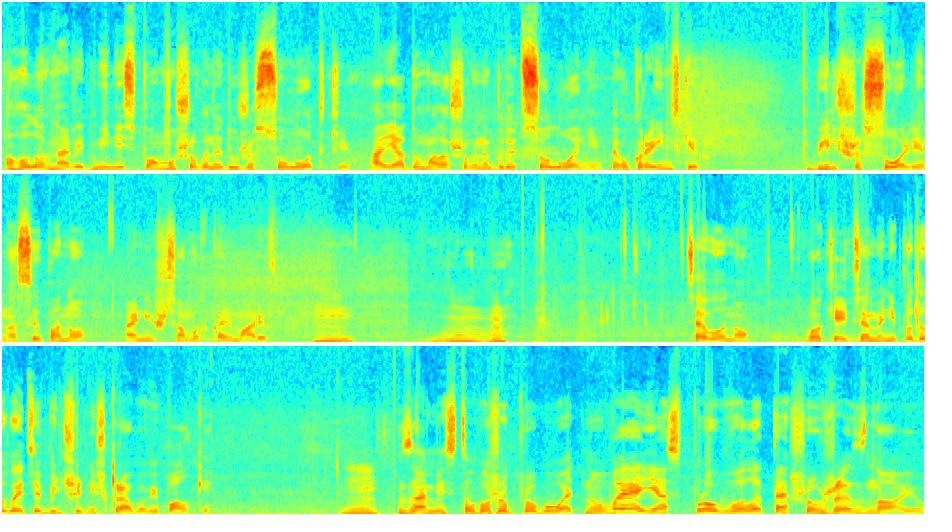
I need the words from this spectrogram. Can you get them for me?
Головна відмінність в тому, що вони дуже солодкі. А я думала, що вони будуть солоні. В українських більше солі насипано, аніж самих кальмарів. м м Це воно. Окей, це мені подобається більше, ніж крабові палки. Замість того, щоб пробувати нове, я спробувала те, що вже знаю.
